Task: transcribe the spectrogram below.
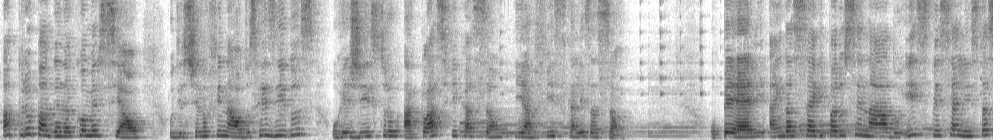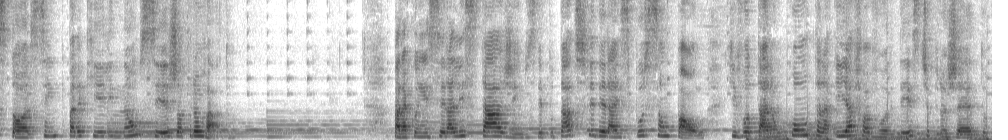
a propaganda comercial, o destino final dos resíduos, o registro, a classificação e a fiscalização. O PL ainda segue para o Senado e especialistas torcem para que ele não seja aprovado. Para conhecer a listagem dos deputados federais por São Paulo que votaram contra e a favor deste projeto,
